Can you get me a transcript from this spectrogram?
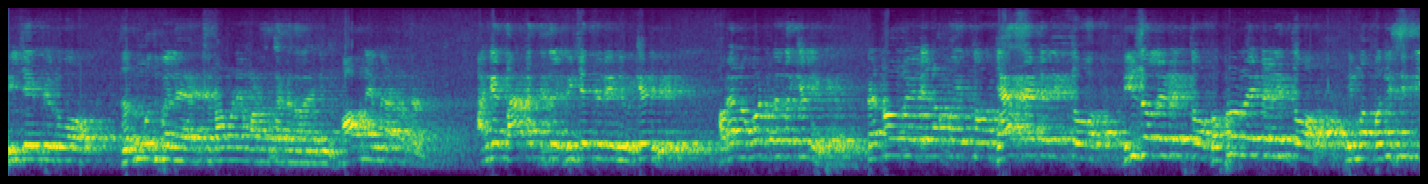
ಬಿಜೆಪಿಯವರು ಧರ್ಮದ ಮೇಲೆ ಚುನಾವಣೆ ಮಾಡತಕ್ಕಂಥ ನಿಮ್ಮ ಭಾವನೆ ಮೇಲೆ ಆಟಾಡ್ತಾರೆ ಹಂಗೆ ತಾಕತ್ತಿದ್ರೆ ಬಿಜೆಪಿ ನೀವು ಕೇಳಿ ಅವರೆಲ್ಲ ಓಟ್ ಅಂತ ಕೇಳಿ. ಪೆಟ್ರೋಲ್ ರೇಟ್ ಏನಪ್ಪ ಇತ್ತು? ಗ್ಯಾಸ್ ರೇಟ್ ಏನಿತ್ತು? ಡೀಸೆಲ್ ರೇಟ್ ಇತ್ತು? ಗೊಬ್ಬರ ರೇಟ್ ಏನಿತ್ತು? ನಿಮ್ಮ ಪರಿಸ್ಥಿತಿ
